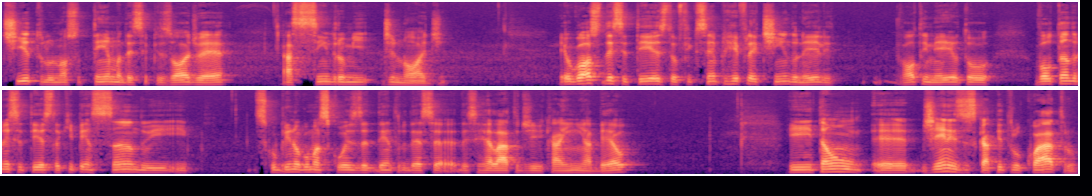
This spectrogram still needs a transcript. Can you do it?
título, o nosso tema desse episódio é a síndrome de Nod? Eu gosto desse texto, eu fico sempre refletindo nele. Volta e meia eu estou voltando nesse texto aqui, pensando e descobrindo algumas coisas dentro dessa, desse relato de Caim e Abel. E então, é, Gênesis capítulo 4,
